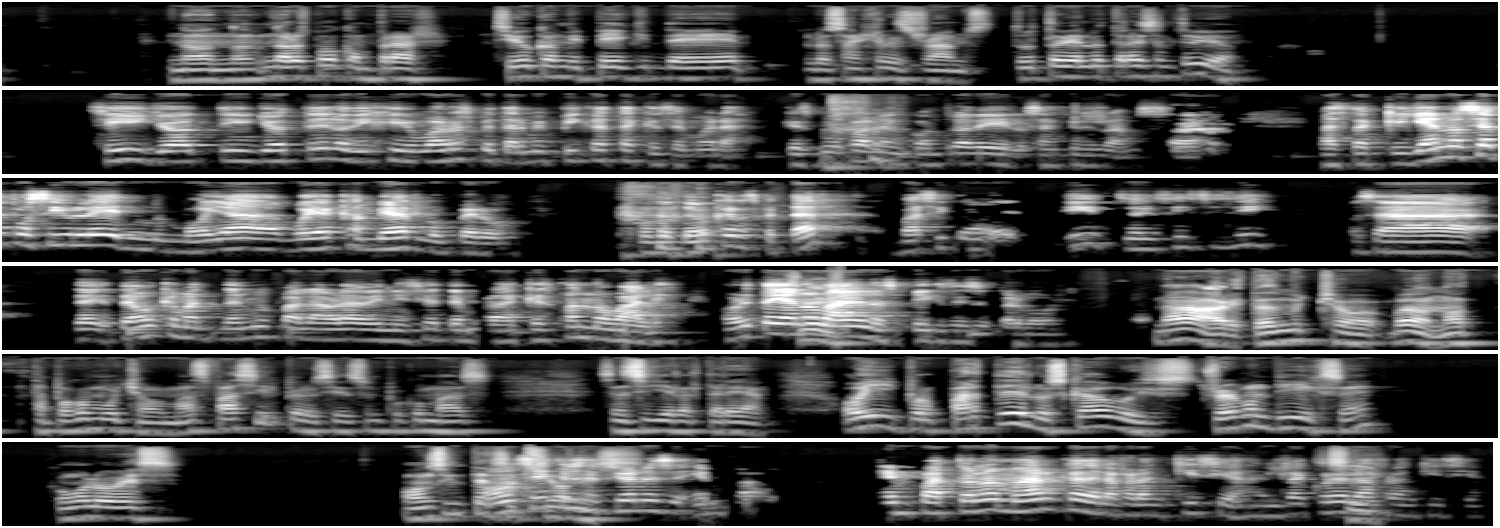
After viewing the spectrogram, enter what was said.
no, no, no los puedo comprar. Sigo con mi pick de Los Ángeles Rams. ¿Tú todavía lo traes el tuyo? Sí, yo te, yo te lo dije, yo voy a respetar mi pick hasta que se muera, que es Buffalo en contra de Los Ángeles Rams. Hasta que ya no sea posible, voy a, voy a cambiarlo, pero pues lo tengo que respetar, básicamente. Sí, sí, sí, sí, O sea, tengo que mantener mi palabra de inicio de temporada, que es cuando vale. Ahorita ya no valen los picks de Super Bowl. No, ahorita es mucho, bueno, no, tampoco mucho más fácil, pero sí es un poco más sencilla la tarea. Oye, y por parte de los Cowboys, Trevon Diggs, ¿eh? ¿Cómo lo ves? 11 intercepciones. 11 intercepciones, empató la marca de la franquicia, el récord de la franquicia.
